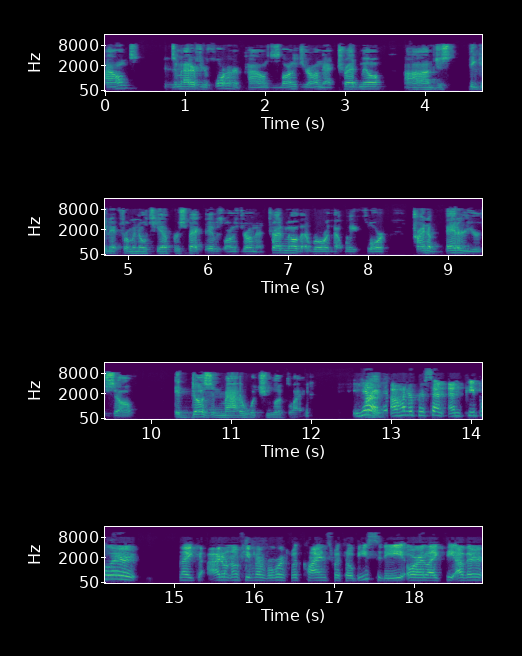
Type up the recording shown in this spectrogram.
pounds, it doesn't matter if you're 400 pounds, as long as you're on that treadmill. Um, just thinking it from an OTF perspective, as long as you're on that treadmill, that rower, that weight floor, trying to better yourself, it doesn't matter what you look like. Yeah, a hundred percent. And people are like, I don't know if you've ever worked with clients with obesity or like the other.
